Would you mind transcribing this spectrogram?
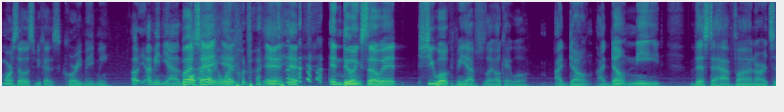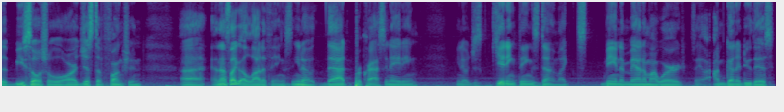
More so, it's because Corey made me. Uh, I mean, yeah. But also I- having a wife would fuck in, in doing so, it she woke me up. She's like, okay, well, I don't, I don't need this to have fun or to be social or just to function. Uh, and that's like a lot of things, you know, that procrastinating, you know, just getting things done, like being a man of my word, saying I'm gonna do this,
